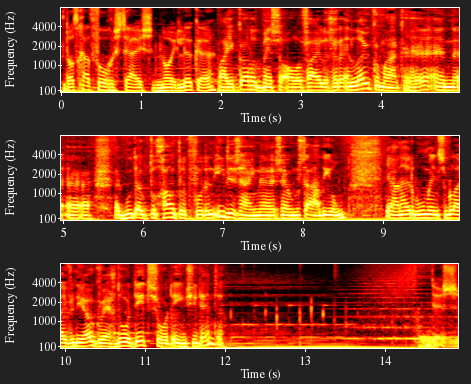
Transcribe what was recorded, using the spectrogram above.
Dat gaat volgens Struis nooit lukken. Maar je kan het met z'n allen veiliger en leuker maken. Hè? En het moet ook toegankelijk voor een ieder zijn, zo'n stadion. Ja, een heleboel mensen blijven nu ook weg door dit soort incidenten. Dus,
